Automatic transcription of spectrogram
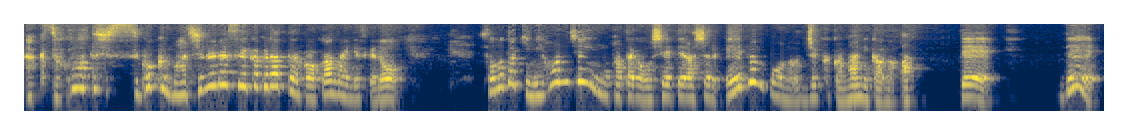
なんかそこ私すごく真面目な性格だったのかわかんないんですけど、その時日本人の方が教えてらっしゃる英文法の塾か何かがあって、で、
